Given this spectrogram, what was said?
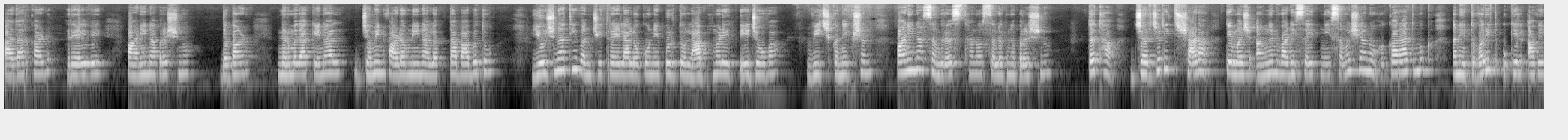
આધાર કાર્ડ, રેલવે, પાણીના પ્રશ્નો, દબાણ નર્મદા કેનાલ, જમીન ફાળવણીના લગતા બાબતો, યોજનાથી વંચિત રહેલા લોકોને પૂરતો લાભ મળે તે જોવા, વીજ કનેક્શન, પાણીના સંગ્રહ સ્થાનો સંલગ્ન પ્રશ્ન, તથા જર્જરિત શાળા તેમજ આંગણવાડી સહિતની સમસ્યાનો હકારાત્મક અને ત્વરિત ઉકેલ આવે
